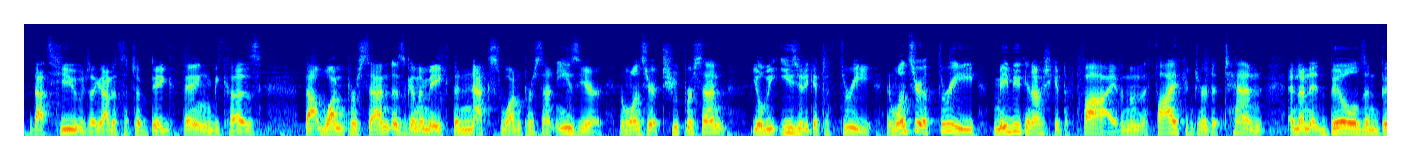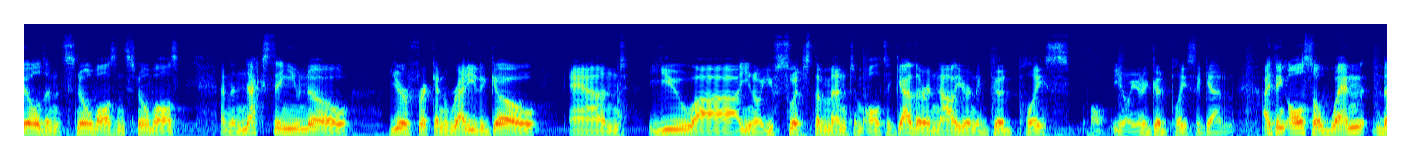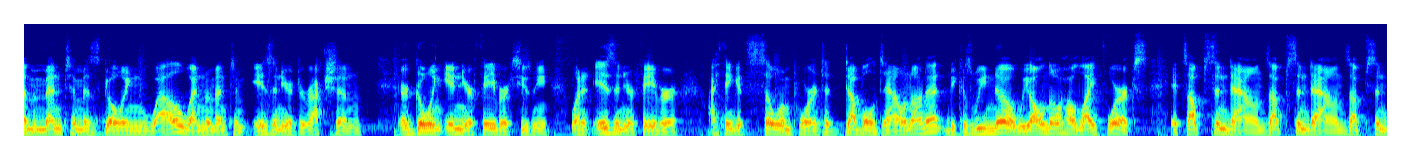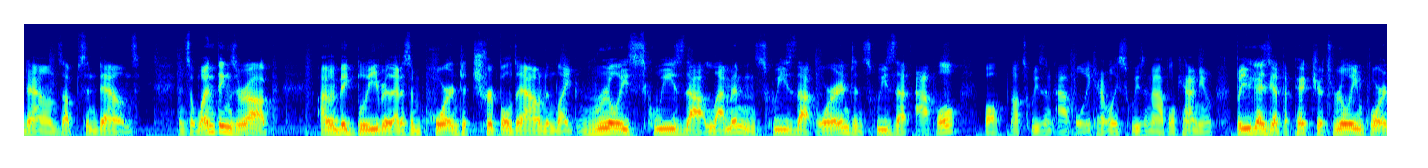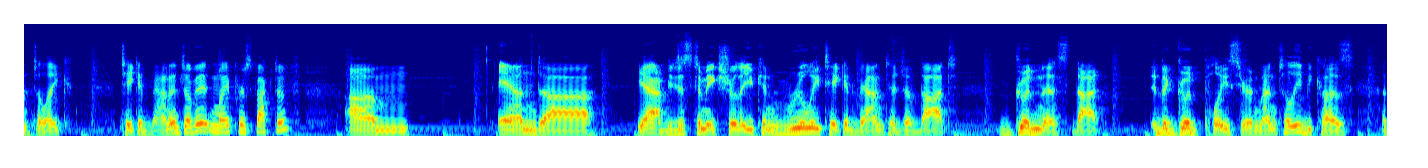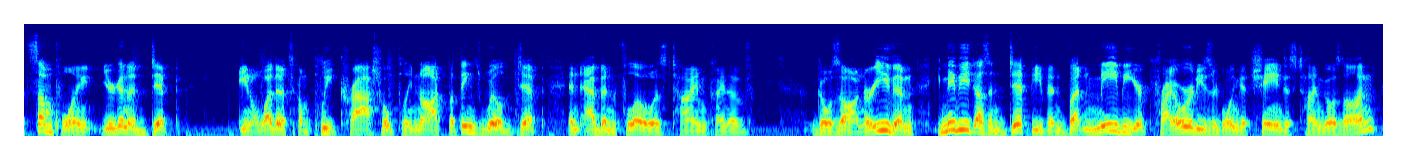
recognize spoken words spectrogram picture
that's huge. Like that is such a big thing because that 1% is going to make the next 1% easier. And once you're at 2%, you'll be easier to get to 3. And once you're at 3, maybe you can actually get to 5, and then the 5 can turn to 10, and then it builds and builds and it snowballs and snowballs. And the next thing you know, you're freaking ready to go and you uh, you know, you've switched the momentum altogether and now you're in a good place you know you're in a good place again. I think also when the momentum is going well, when momentum is in your direction, or going in your favor, excuse me, when it is in your favor, I think it's so important to double down on it because we know, we all know how life works. It's ups and downs, ups and downs, ups and downs, ups and downs. And so when things are up, I'm a big believer that it's important to triple down and like really squeeze that lemon and squeeze that orange and squeeze that apple. Well, not squeeze an apple. You can't really squeeze an apple, can you? But you guys get the picture. It's really important to like take advantage of it in my perspective. Um, and uh, yeah, just to make sure that you can really take advantage of that goodness, that the good place you're in mentally, because at some point you're gonna dip, you know, whether it's a complete crash, hopefully not, but things will dip and ebb and flow as time kind of goes on. Or even, maybe it doesn't dip even, but maybe your priorities are going to change as time goes on.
